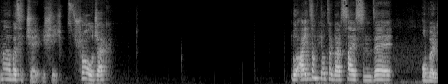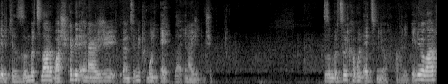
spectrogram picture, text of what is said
Ama basitçe işleyişimiz şu olacak. Bu item filterler sayesinde o bölgedeki zımbırtılar başka bir enerji yöntemi kabul et, enerji demişim. Zımbırtı kabul etmiyor hale geliyorlar.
